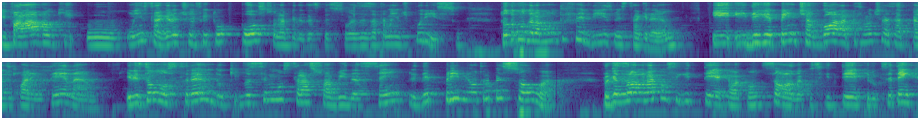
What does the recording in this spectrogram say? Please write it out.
que falavam que o, o Instagram tinha feito o oposto na vida das pessoas, exatamente por isso. Todo mundo era muito feliz no Instagram, e, e de repente agora, principalmente nessa época de quarentena, eles estão mostrando que você mostrar sua vida sempre deprime outra pessoa. Porque às vezes ela não vai conseguir ter aquela condição, ela vai conseguir ter aquilo que você tem.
